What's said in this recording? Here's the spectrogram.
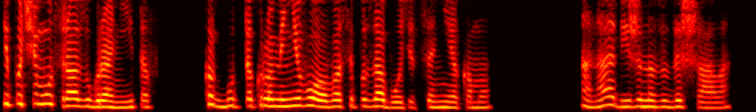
И почему сразу Гранитов? Как будто кроме него о вас и позаботиться некому. Она обиженно задышала.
